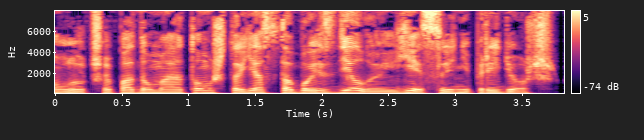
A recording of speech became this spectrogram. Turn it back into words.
«Лучше подумай о том, что я с тобой сделаю, если не придешь».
